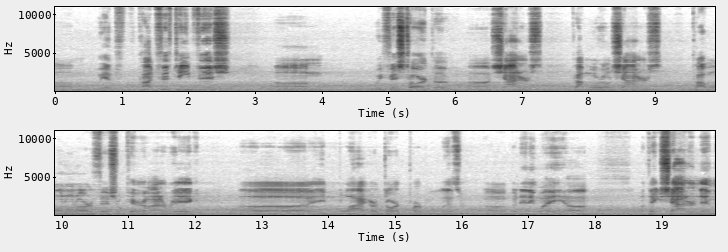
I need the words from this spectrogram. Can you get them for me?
Um, we had caught 15 fish. Um, we fished hard though. Uh, shiners, caught more on shiners. Caught one on artificial Carolina rig, uh, black or dark purple lizard. Uh, but anyway, uh, I think Shiner and them,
